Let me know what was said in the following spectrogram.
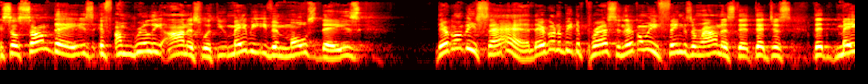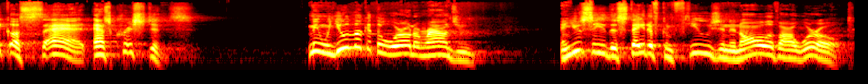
And so, some days, if I'm really honest with you, maybe even most days, they're going to be sad. They're going to be depressed. And there are going to be things around us that, that just that make us sad as Christians. I mean, when you look at the world around you and you see the state of confusion in all of our world,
